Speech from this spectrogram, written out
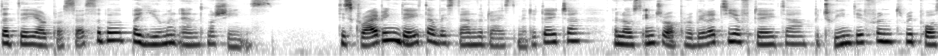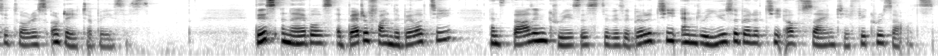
that they are processable by human and machines. Describing data with standardized metadata allows interoperability of data between different repositories or databases. This enables a better findability and thus increases the visibility and reusability of scientific results.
